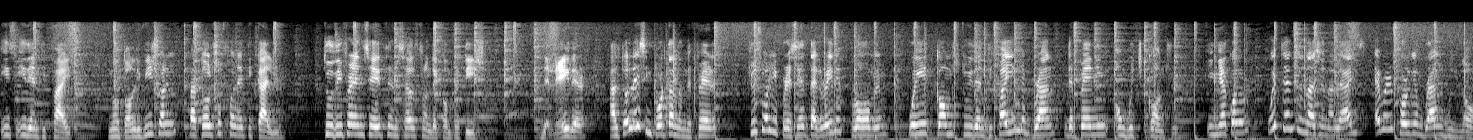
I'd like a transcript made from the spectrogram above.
is identified, not only visually but also phonetically, to differentiate themselves from the competition. The latter, although less important than the first, usually present a greater problem when it comes to identifying the brand depending on which country. In Ecuador, we tend to nationalize every foreign brand we know.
